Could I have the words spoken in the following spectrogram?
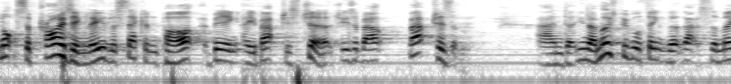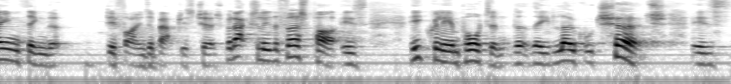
not surprisingly, the second part, being a Baptist church, is about baptism. And, uh, you know, most people think that that's the main thing that defines a Baptist church. But actually, the first part is equally important that the local church is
